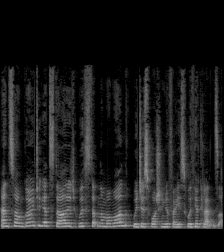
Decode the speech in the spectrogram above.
And so I'm going to get started with step number one, which is washing your face with your cleanser.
